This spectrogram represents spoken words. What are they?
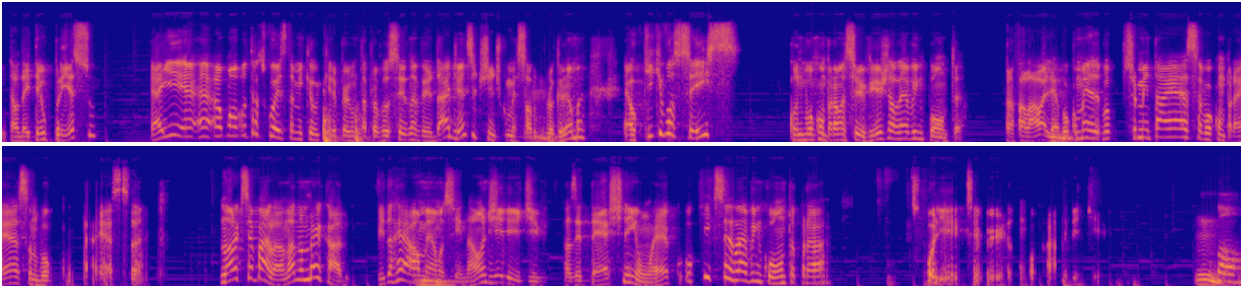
Então daí tem o preço, Aí, é, é uma, outras coisas também que eu queria perguntar para vocês, na verdade, antes de a gente começar o programa, é o que, que vocês, quando vão comprar uma cerveja, levam em conta? Para falar, olha, vou, comer, vou experimentar essa, vou comprar essa, não vou comprar essa. Na hora que você vai lá, lá no mercado, vida real uhum. mesmo, assim, não de, de fazer teste nenhum, é o que, que você leva em conta para escolher que cerveja vão comprar, Hum. Bom,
